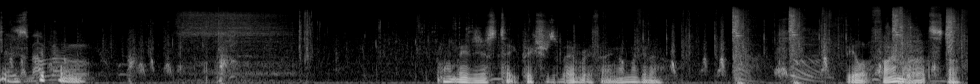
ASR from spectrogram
People want me to just take pictures of everything. I'm not gonna be able to find all that stuff.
